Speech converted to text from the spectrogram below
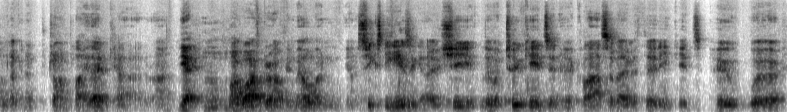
I'm not going to try and play that card, right? Yeah. My wife grew up in Melbourne. You know, 60 years ago, she there were two kids in her class of over 30 kids who were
